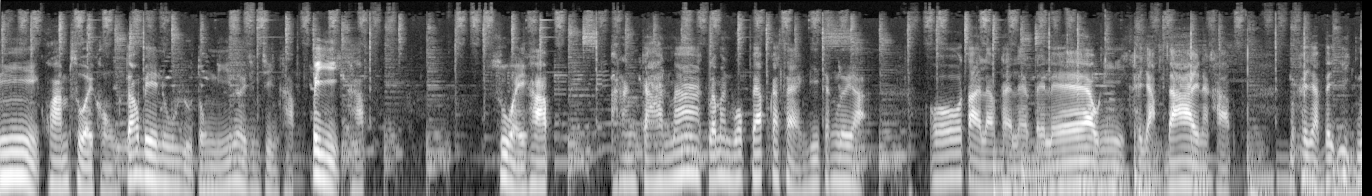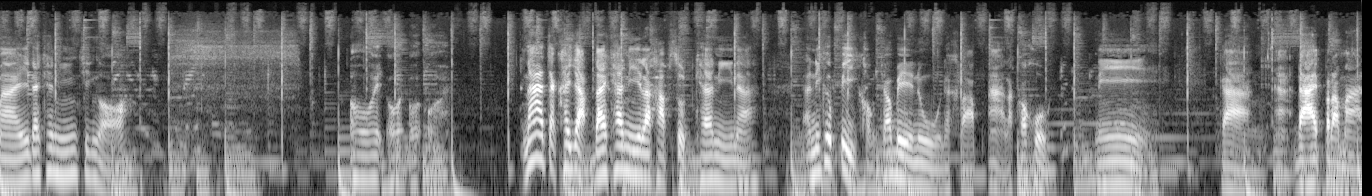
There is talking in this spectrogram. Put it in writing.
นี่ความสวยของเจ้าเบนูอยู่ตรงนี้เลยจริง ๆ ครับ ปีกครับ สวยครับอลังการมากแล้วมันวบแวบกระแสงดีจังเลยอะ่ะ โอ้ตายแล้วตายแล้วตายแล้วนี่ขยับได้นะครับ มันขยับได้อีกไหมได้แค่นี้จริงๆหรอโอ้ยโอ้ยโอ้ยโอ้ยน่าจะขยับได้แค่นี้ละครับ สุดแค่นี้นะ อันนี้คือปีกของเจ้าเบนูนะครับ อ่าแล้วก็หุบนี่ กลางอ่าได้ประมาณ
